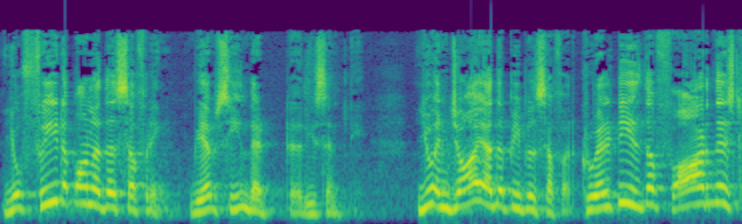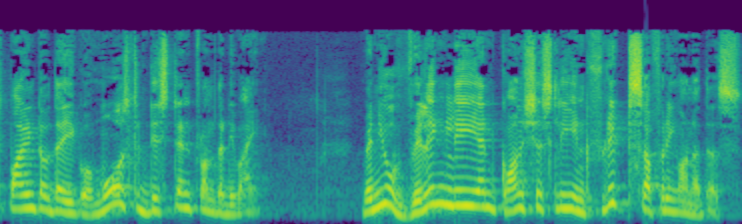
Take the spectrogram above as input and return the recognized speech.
You feed upon others suffering we have seen that uh, recently. You enjoy other people suffer. Cruelty is the farthest point of the ego, most distant from the divine. When you willingly and consciously inflict suffering on others,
